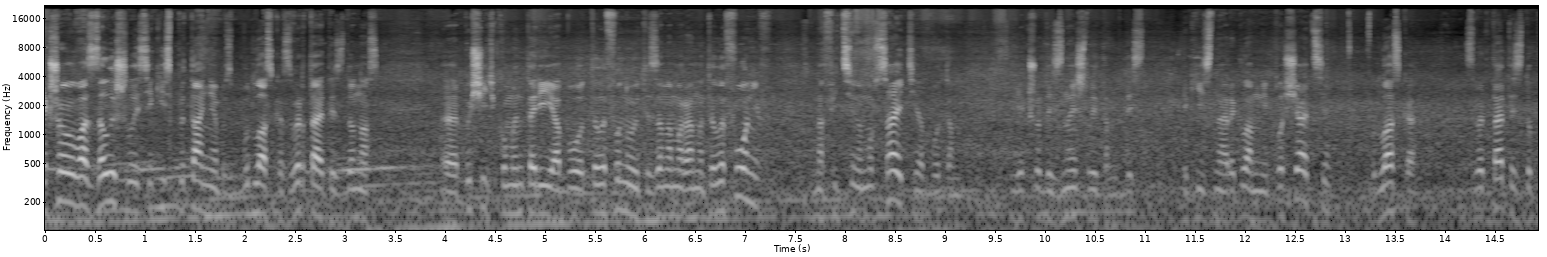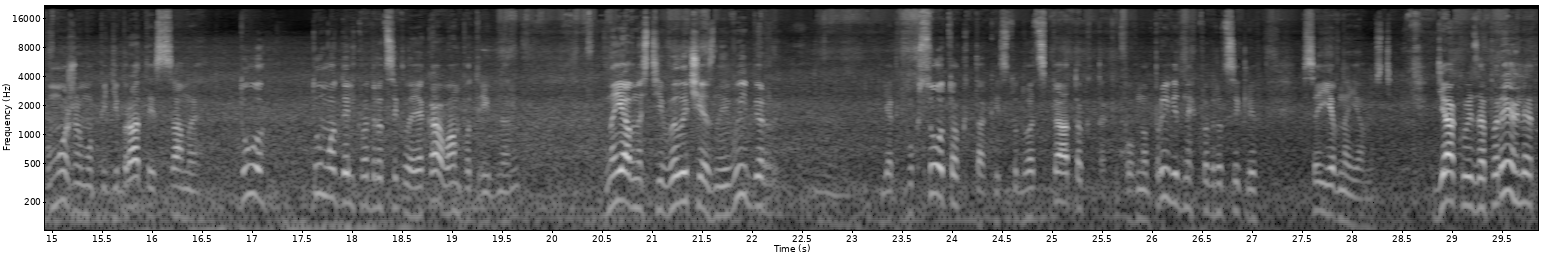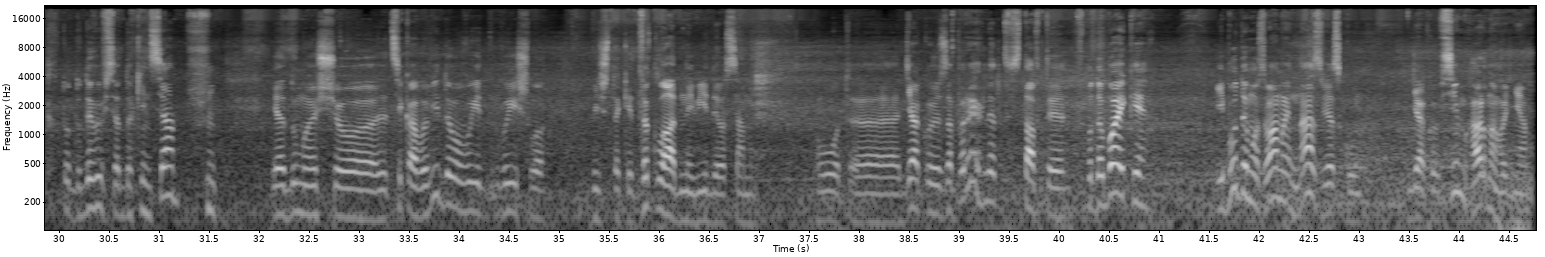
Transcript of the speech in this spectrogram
Якщо у вас залишились якісь питання, будь ласка, звертайтесь до нас, пишіть коментарі або телефонуйте за номерами телефонів на офіційному сайті, або там, якщо десь знайшли там десь якісь на рекламній площадці, будь ласка, звертайтесь, допоможемо підібрати саме ту, ту модель квадроцикла, яка вам потрібна. В наявності величезний вибір, як 200-ок, так і 125-ок, так і повнопривідних квадроциклів. Все є в наявності. Дякую за перегляд, хто додивився до кінця. Я думаю, що цікаве відео вийшло, більш таке докладне відео саме. От, е, дякую за перегляд, ставте вподобайки і будемо з вами на зв'язку. Дякую всім, гарного дня!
